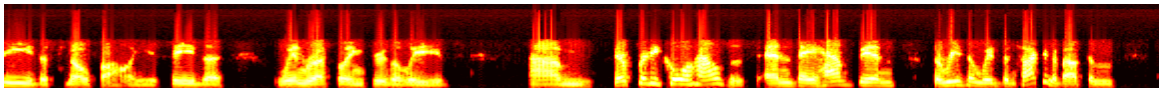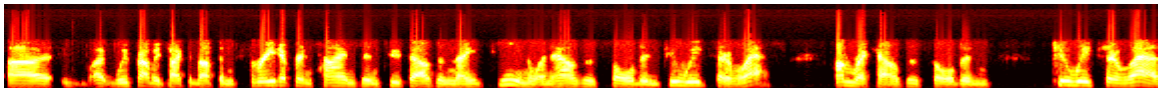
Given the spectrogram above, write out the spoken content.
see the snow falling, you see the wind rustling through the leaves. Um, they're pretty cool houses, and they have been the reason we've been talking about them. Uh, we probably talked about them three different times in 2019 when houses sold in two weeks or less. Humrich houses sold in two weeks or less.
